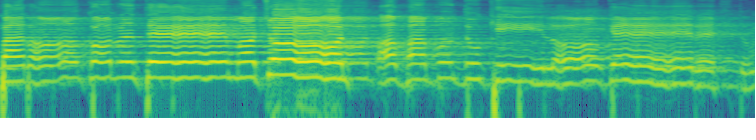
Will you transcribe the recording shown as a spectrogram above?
পার করতে মচন অভাব দুঃখী লোকের তুমি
